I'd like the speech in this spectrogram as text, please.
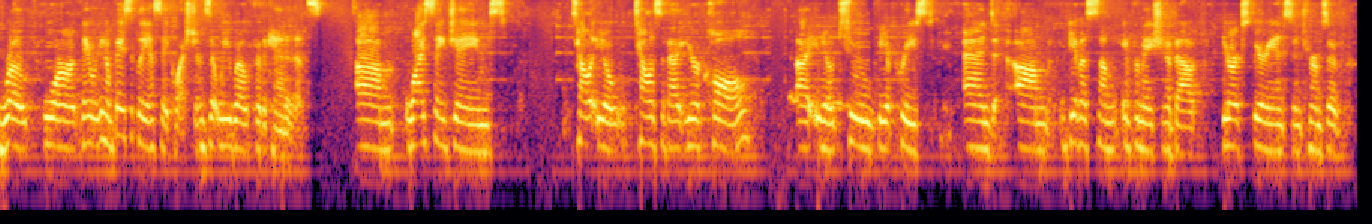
wrote for, they were, you know, basically essay questions that we wrote for the candidates. Um, why St. James? Tell, you know, tell us about your call, uh, you know, to be a priest and, um, give us some information about your experience in terms of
